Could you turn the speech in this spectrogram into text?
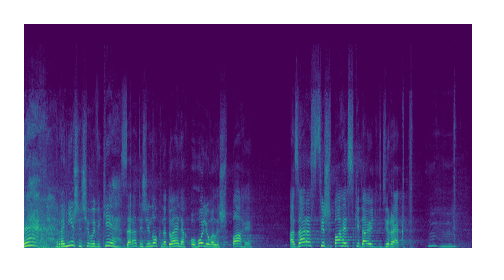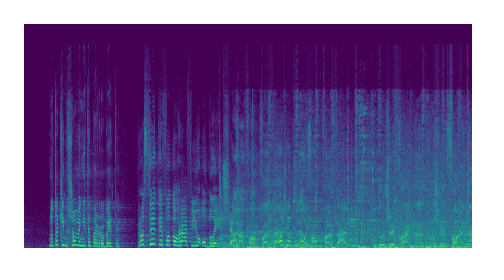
Ех, раніше чоловіки заради жінок на дуелях оголювали шпаги, а зараз ці шпаги скидають в Дірект. Ну таким, що мені тепер робити? Просити фотографію обличчя. Ля фам фаталь, Можна ля фам фаталь, дуже файна, дуже файна,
